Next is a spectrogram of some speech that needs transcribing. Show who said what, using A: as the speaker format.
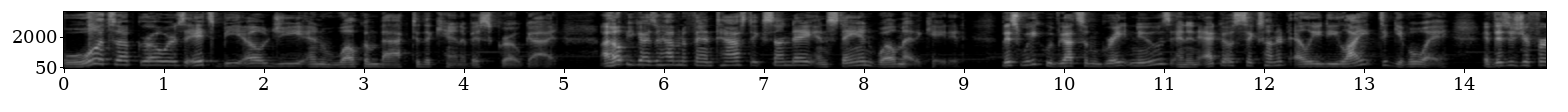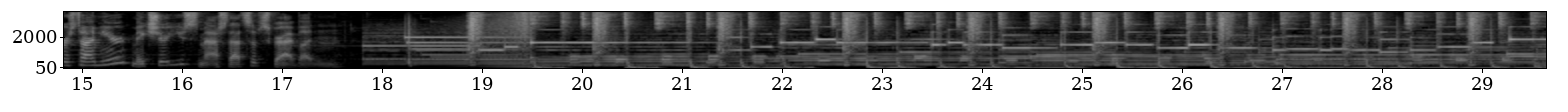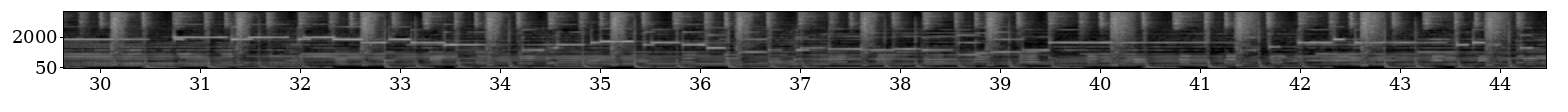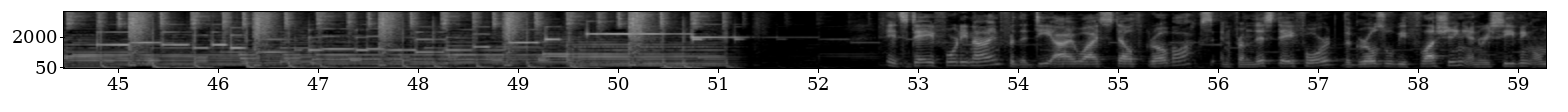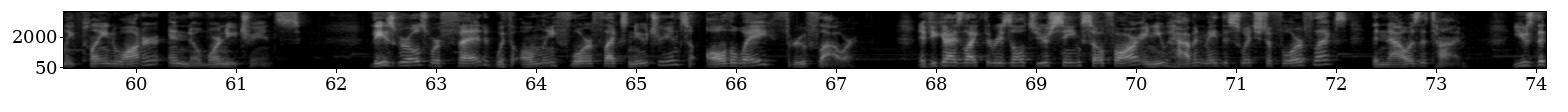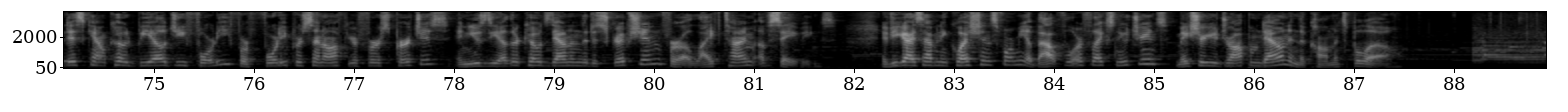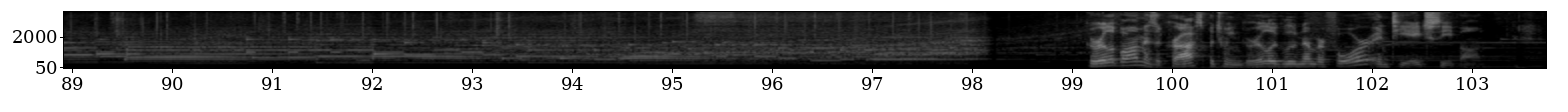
A: What's up growers, it's BLG and welcome back to the Cannabis Grow Guide. I hope you guys are having a fantastic Sunday and staying well medicated. This week we've got some great news and an Echo 600 LED light to give away. If this is your first time here, make sure you smash that subscribe button. It's day 49 for the DIY Stealth Grow Box, and from this day forward, the girls will be flushing and receiving only plain water and no more nutrients. These girls were fed with only Floraflex nutrients all the way through flower. If you guys like the results you're seeing so far and you haven't made the switch to Floraflex, then now is the time. Use the discount code BLG40 for 40% off your first purchase and use the other codes down in the description for a lifetime of savings. If you guys have any questions for me about Floraflex nutrients, make sure you drop them down in the comments below. Gorilla Bomb is a cross between Gorilla Glue number 4 and THC Bomb.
